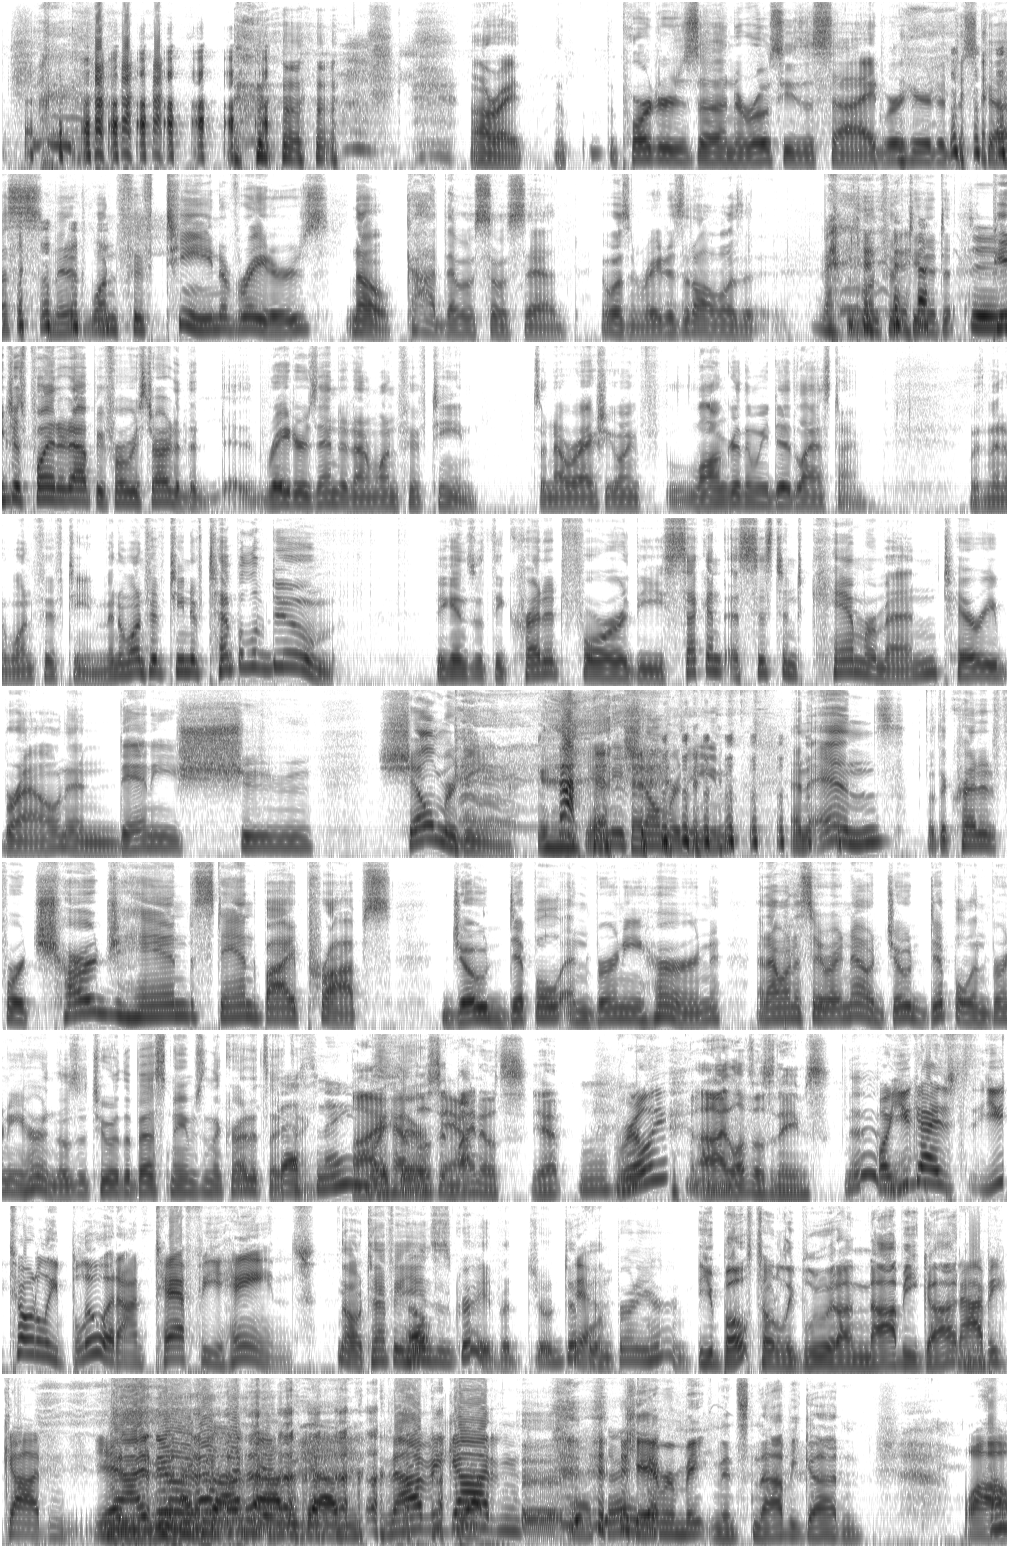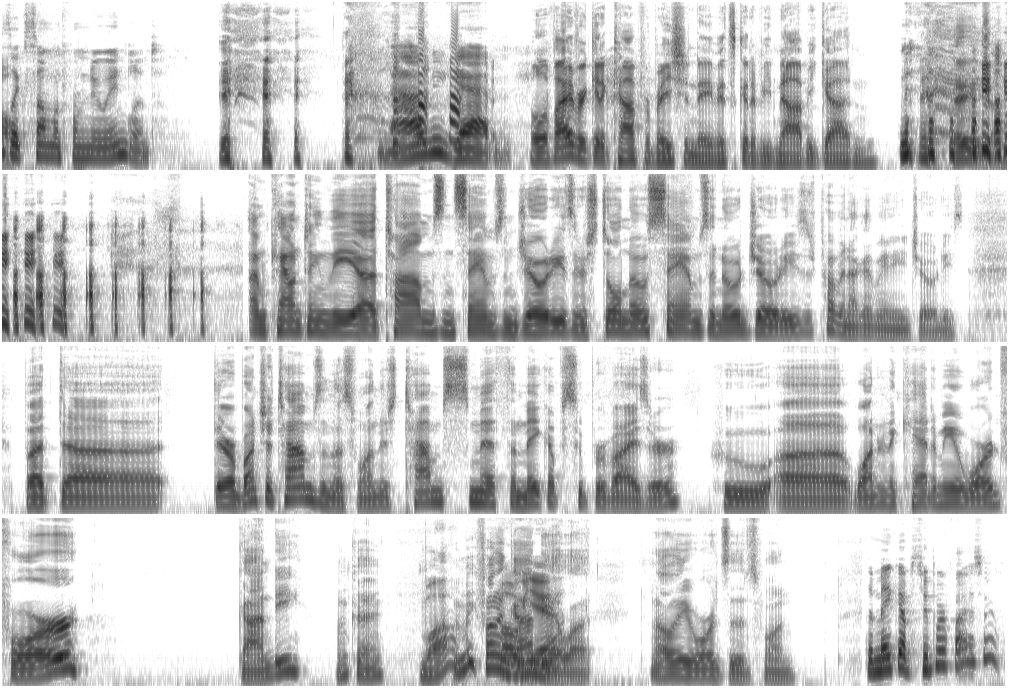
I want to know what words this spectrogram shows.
All right. The, the Porter's uh, neuroses aside, we're here to discuss minute 115 of Raiders. No, God, that was so sad. It wasn't Raiders at all, was it? It 115. at- Pete just pointed out before we started that uh, Raiders ended on 115. So now we're actually going longer than we did last time with minute 115. Minute 115 of Temple of Doom begins with the credit for the second assistant cameraman, Terry Brown, and Danny Sh- Shelmerdine. Danny Shelmerdine. and ends with the credit for charge hand standby props, Joe Dipple and Bernie Hearn. And I want to say right now, Joe Dipple and Bernie Hearn, those are two of the best names in the credits, I Best think. name. I Right have there. those in Yeah. my notes. Yep. Mm-hmm. Really? I love those names. Yeah. Well, you guys, you totally blew it on Taffy Haynes. No, Taffy oh. Haynes is great, but Joe Dipple Yeah. and Bernie Hearn. You both totally blew it on Nobby God. Nobby Godden. Yeah, I knew I saw Nobby Godden. Nobby Godden. That's right. Camera maintenance, Nobby Godden. Wow. Sounds like someone from New England. Nobby Gadden. Well, if I ever get a confirmation name, it's going to be Nobby Godden. There you go. I'm counting the uh, Toms and Sams and Jodies. There's still no Sams and no Jodies. There's probably not going to be any Jodies. But uh, there are a bunch of Toms in this one. There's Tom Smith, the makeup supervisor, who uh, won an Academy Award for Gandhi. Okay. Wow. We make fun of Oh, Gandhi yeah? a lot. And all the awards of this one. The makeup supervisor?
